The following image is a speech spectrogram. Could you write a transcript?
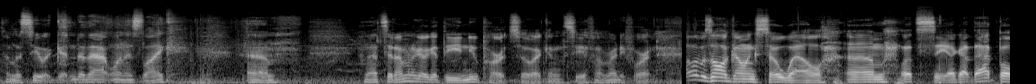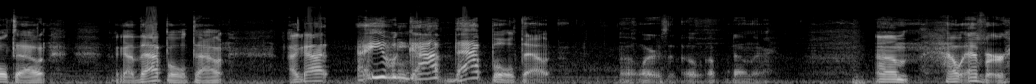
So I'm gonna see what getting to that one is like. Um, that's it. I'm gonna go get the new part so I can see if I'm ready for it. Well, it was all going so well. Um, let's see, I got that bolt out. I got that bolt out. I got, I even got that bolt out. Oh, where is it? Oh, up down there. Um, however,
